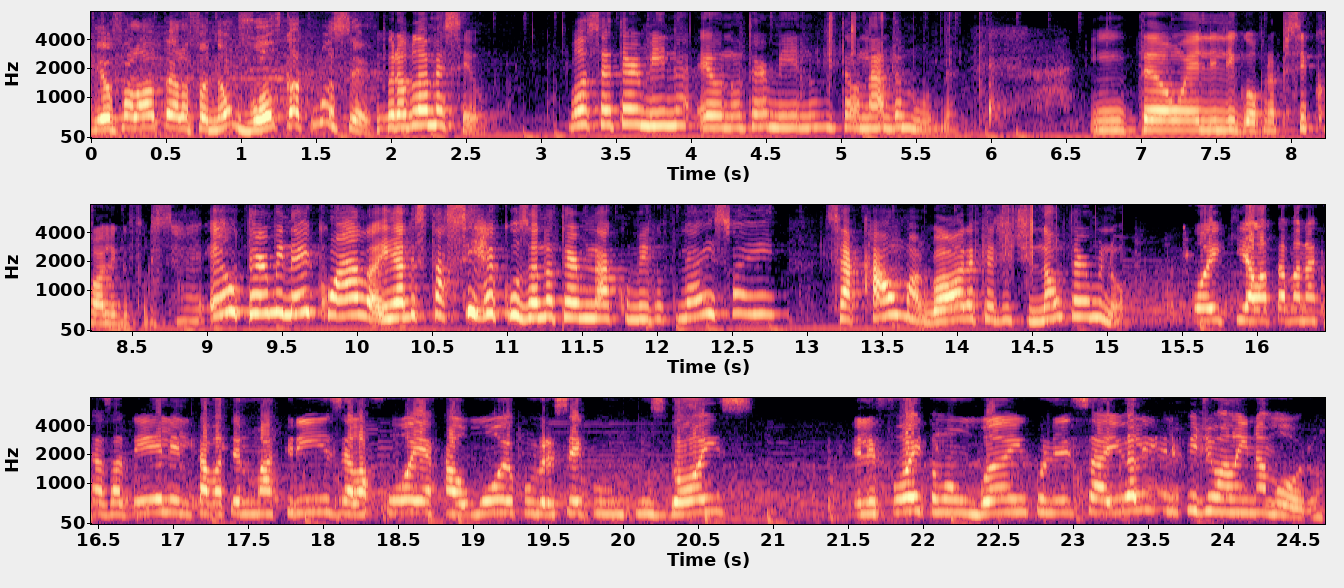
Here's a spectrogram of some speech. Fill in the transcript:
E eu falava pra ela, falei, não vou ficar com você. O problema é seu. Você termina, eu não termino, então nada muda. Então ele ligou para a psicóloga e falou assim, eu terminei com ela e ela está se recusando a terminar comigo. Eu falei, é isso aí, se acalma agora que a gente não terminou. Foi que ela estava na casa dele, ele estava tendo uma crise, ela foi, acalmou, eu conversei com, com, os dois. Ele foi, tomou um banho, quando ele saiu, ele, ele pediu ela em namoro.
